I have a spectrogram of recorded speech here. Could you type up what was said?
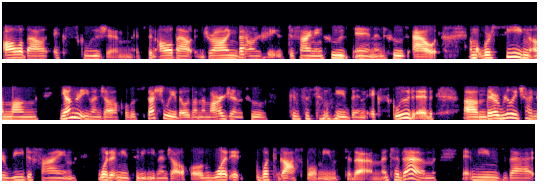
all about exclusion. It's been all about drawing boundaries, defining who's in and who's out. And what we're seeing among younger evangelicals, especially those on the margins who've consistently been excluded, um, they're really trying to redefine what it means to be evangelical and what it what the gospel means to them. And to them, it means that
